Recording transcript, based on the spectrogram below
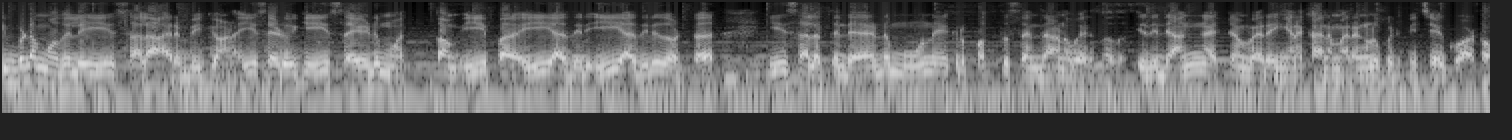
ഇവിടെ മുതൽ ഈ സ്ഥലം ആരംഭിക്കുകയാണ് ഈ സൈഡ് നോക്കി ഈ സൈഡ് മൊത്തം ഈ ഈ അതിര് ഈ അതിര് തൊട്ട് ഈ സ്ഥലത്തിന്റെ ഏതാണ്ട് മൂന്ന് ഏക്കർ പത്ത് സെന്റാണ് വരുന്നത്. ഇതിന്റെ അങ്ങറ്റം വരെ ഇങ്ങനെ കനമരങ്ങൾ പിടിപ്പിച്ചേക്കുക കേട്ടോ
